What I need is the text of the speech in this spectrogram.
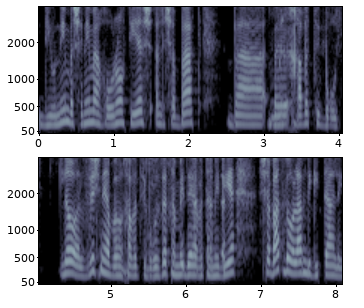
דיונים בשנים האחרונות יש על שבת במרחב. הציבורי. לא, עזבי שנייה במרחב הציבורי, זה תמיד היה ותמיד יהיה. שבת בעולם דיגיטלי,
